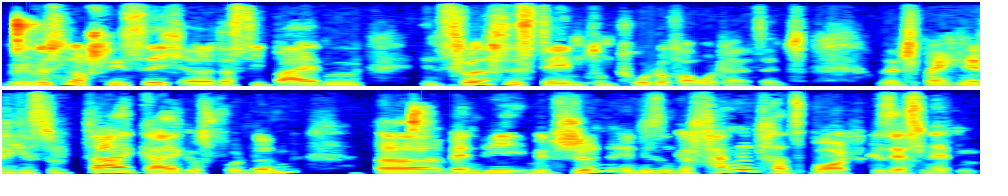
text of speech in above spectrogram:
Wir wissen doch schließlich, äh, dass die beiden in zwölf Systemen zum Tode verurteilt sind. Und entsprechend hätte ich es total geil gefunden, äh, wenn die mit Jin in diesem Gefangenentransport gesessen hätten.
